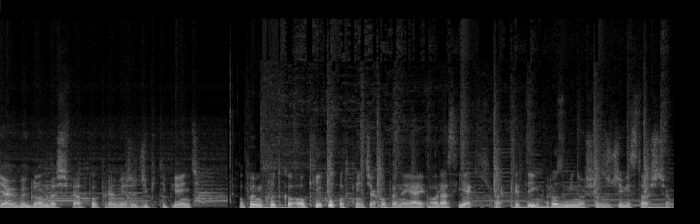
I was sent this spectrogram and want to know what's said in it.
Jak wygląda świat po premierze GPT-5? Opowiem krótko o kilku potknięciach OpenAI oraz jak ich marketing rozwinął się z rzeczywistością.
